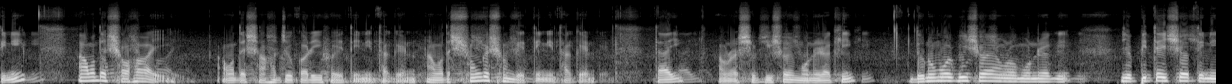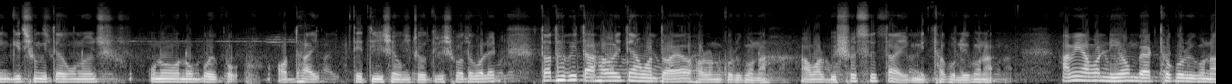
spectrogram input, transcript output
তিনি আমাদের সহায়, আমাদের সাহায্যকারী হয়ে তিনি থাকেন, আমাদের সঙ্গে সঙ্গে তিনি থাকেন। তাই আমরা সে বিষয় মনে রাখি। দু নম্বর বিষয় আমরা মনে রাখি যে পিতা ঈশ্বর তিনি গীত সঙ্গীতে উননব্বই অধ্যায় তেত্রিশ এবং চৌত্রিশ পদে বলেন, তথাপি তাহা হইতে আমার দয়া হরণ করিব না, আমার বিশ্বস্ততায় মিথ্যা বলিব না। আমি আমার নিয়ম ব্যর্থ করিব না,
